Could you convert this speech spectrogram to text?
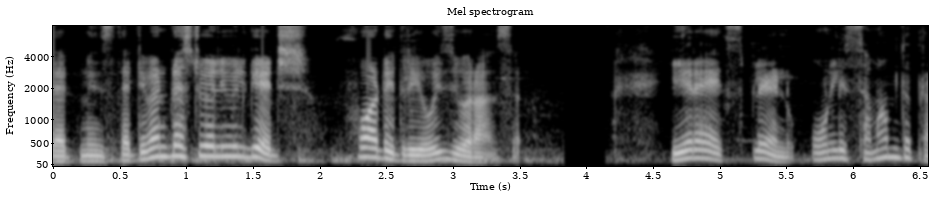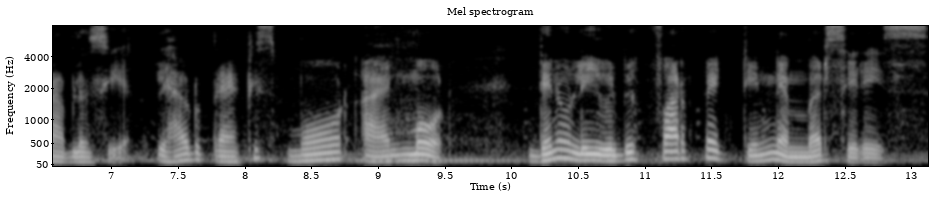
that means 31 plus 12 you will get 43 is your answer here I explained only some of the problems here. You have to practice more and more. Then only you will be perfect in number series.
